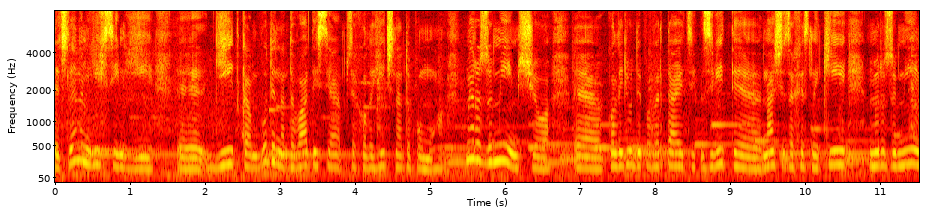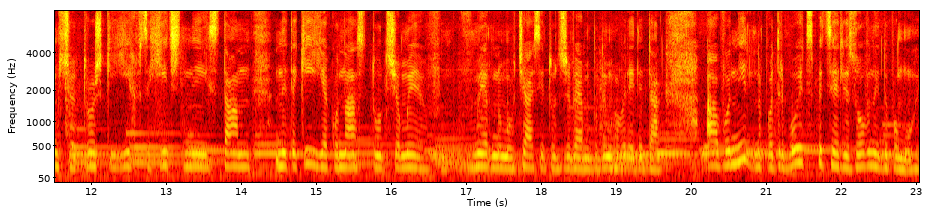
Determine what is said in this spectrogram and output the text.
е, членам їх сім'ї, е, діткам буде надаватися психологічна допомога. Ми розуміємо, що коли люди повертаються звідти, наші захисники, ми розуміємо, що трошки їх психічний стан не такий, як у нас тут, що ми в мирному в часі тут живемо, будемо говорити так. А вони потребують спеціалізованої допомоги.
